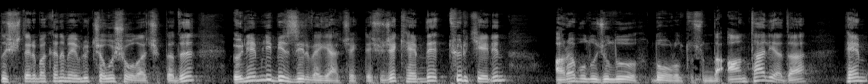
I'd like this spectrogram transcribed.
Dışişleri Bakanı Mevlüt Çavuşoğlu açıkladı. Önemli bir zirve gerçekleşecek hem de Türkiye'nin arabuluculuğu doğrultusunda. Antalya'da hem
